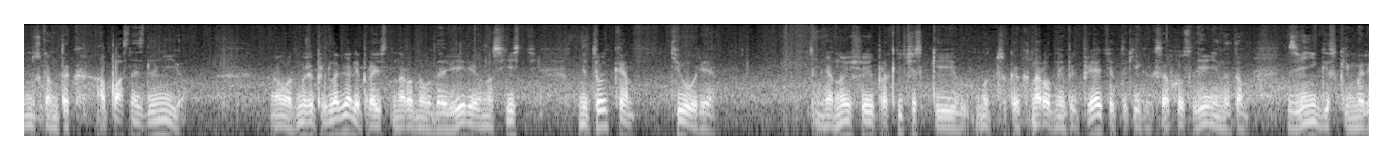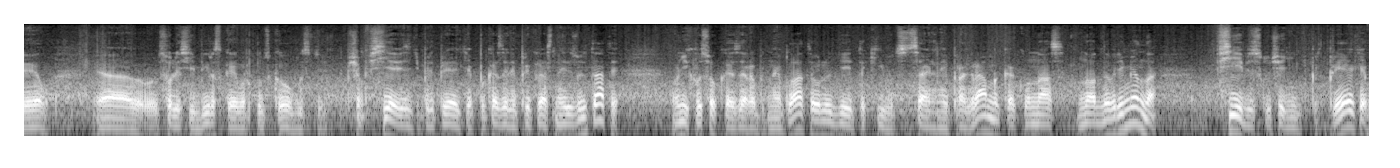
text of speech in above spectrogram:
ну, скажем так, опасность для нее. Вот. Мы же предлагали правительство народного доверия. У нас есть не только теория но еще и практически, вот как народные предприятия, такие как совхоз Ленина, там, Звениговский, Мариэл, э, Соли-Сибирская в Иркутской области. Причем все эти предприятия показали прекрасные результаты. У них высокая заработная плата у людей, такие вот социальные программы, как у нас. Но одновременно все, без исключения предприятия,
